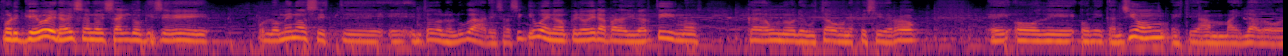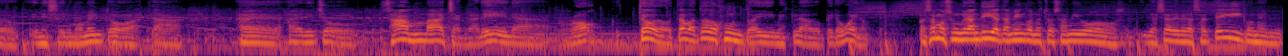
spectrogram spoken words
Porque bueno, eso no es algo que se ve por lo menos este, eh, en todos los lugares. Así que bueno, pero era para divertirnos. Cada uno le gustaba una especie de rock eh, o, de, o de canción, este, han bailado en ese momento hasta eh, haber hecho samba, chacarera, rock, todo, estaba todo junto ahí mezclado, pero bueno, pasamos un gran día también con nuestros amigos de allá de Berazategui, con el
